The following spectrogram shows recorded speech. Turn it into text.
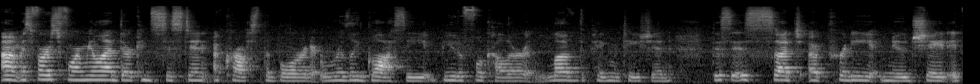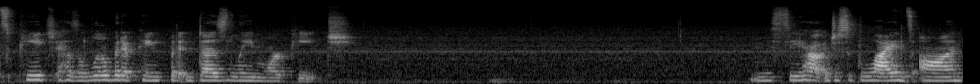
um, as far as formula, they're consistent across the board. Really glossy, beautiful color. Love the pigmentation. This is such a pretty nude shade. It's peach, it has a little bit of pink, but it does lean more peach. And you see how it just glides on.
